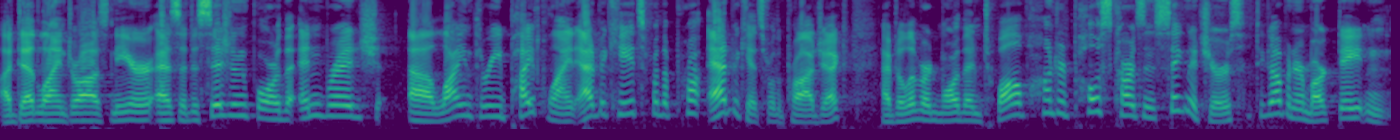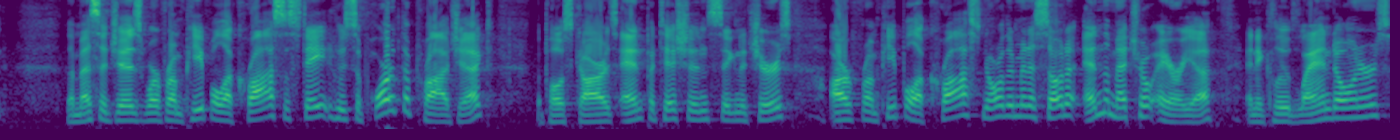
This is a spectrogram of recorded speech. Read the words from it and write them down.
A deadline draws near as a decision for the Enbridge uh, Line 3 pipeline advocates for, the advocates for the project have delivered more than 1,200 postcards and signatures to Governor Mark Dayton. The messages were from people across the state who support the project. The postcards and petition signatures are from people across northern Minnesota and the metro area and include landowners,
